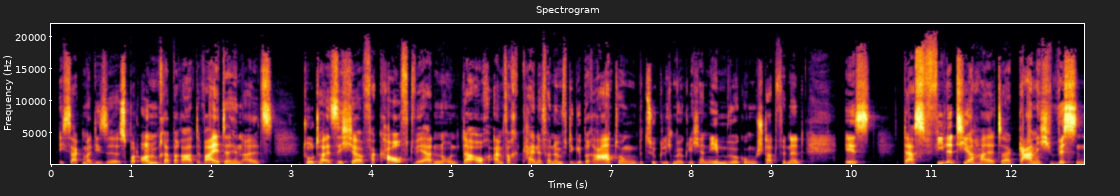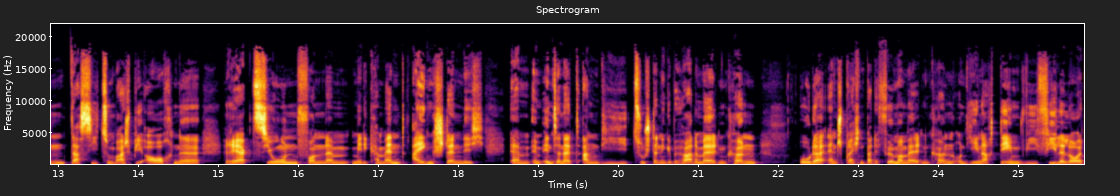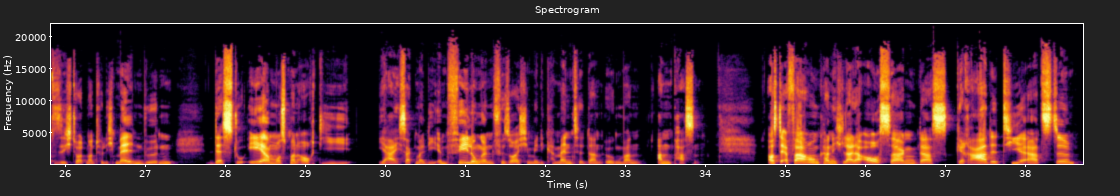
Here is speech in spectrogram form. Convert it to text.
ich sag mal, diese Spot-on-Präparate weiterhin als total sicher verkauft werden und da auch einfach keine vernünftige Beratung bezüglich möglicher Nebenwirkungen stattfindet, ist, dass viele Tierhalter gar nicht wissen, dass sie zum Beispiel auch eine Reaktion von einem Medikament eigenständig ähm, im Internet an die zuständige Behörde melden können oder entsprechend bei der Firma melden können. Und je nachdem, wie viele Leute sich dort natürlich melden würden, desto eher muss man auch die, ja, ich sag mal, die Empfehlungen für solche Medikamente dann irgendwann anpassen. Aus der Erfahrung kann ich leider auch sagen, dass gerade Tierärzte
